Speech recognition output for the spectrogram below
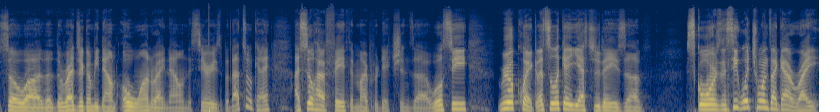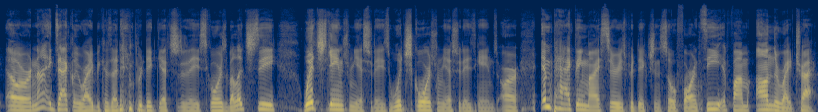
so uh, the the Reds are going to be down 0-1 right now in the series, but that's okay. I still have faith in my predictions. Uh, we'll see. Real quick, let's look at yesterday's uh, scores and see which ones I got right, or not exactly right because I didn't predict yesterday's scores, but let's see which games from yesterday's, which scores from yesterday's games are impacting my series predictions so far and see if I'm on the right track.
